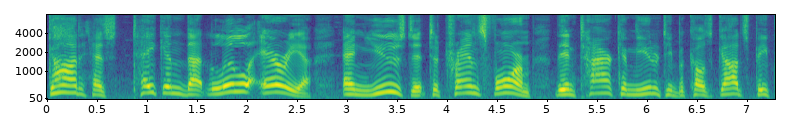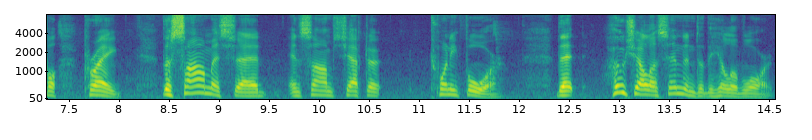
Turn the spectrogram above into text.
God has taken that little area and used it to transform the entire community because God's people prayed. The psalmist said in Psalms chapter 24 that who shall ascend into the hill of the Lord?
